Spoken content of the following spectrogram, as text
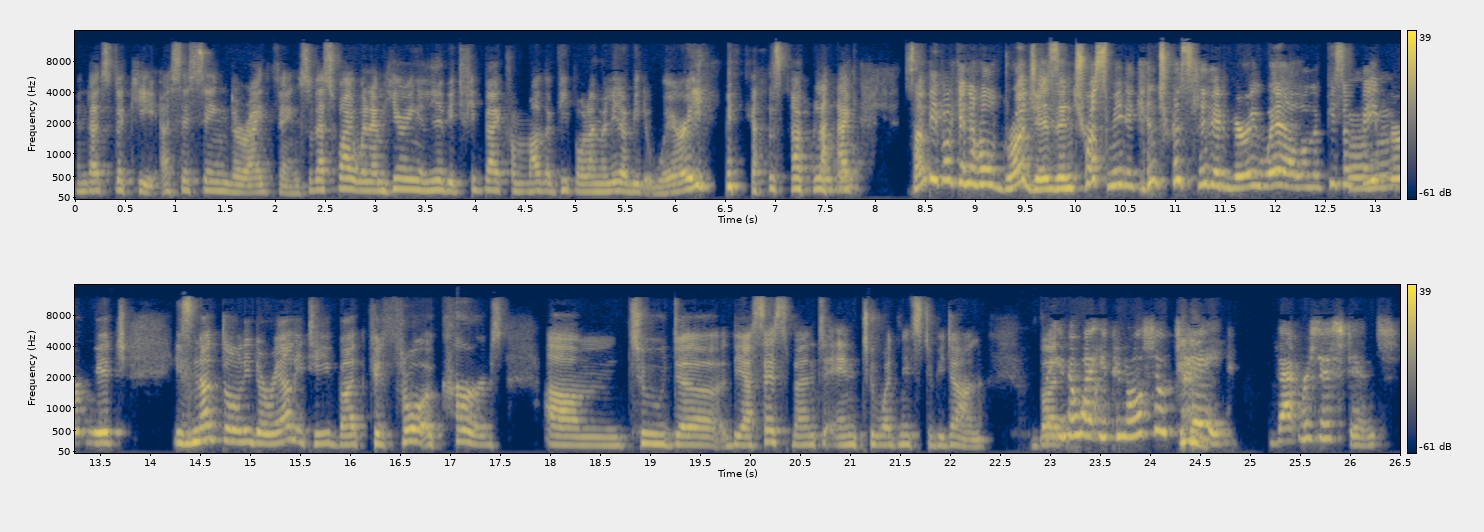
And that's the key, assessing the right thing. So that's why when I'm hearing a little bit feedback from other people, I'm a little bit wary because I'm mm-hmm. Some people can hold grudges and trust me they can translate it very well on a piece of mm-hmm. paper which is not totally the reality but could throw a curves um, to the the assessment and to what needs to be done. But, but you know what? You can also take that resistance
